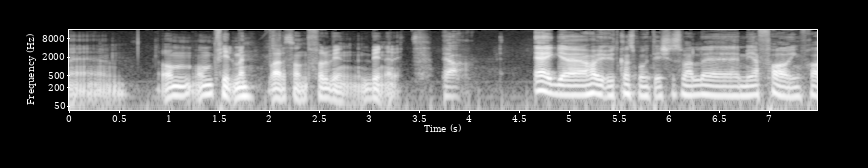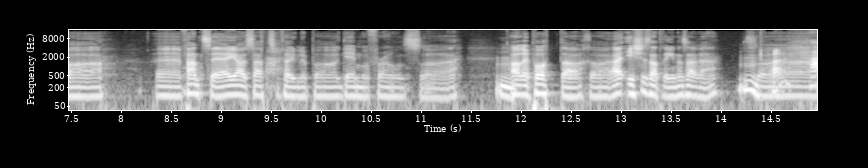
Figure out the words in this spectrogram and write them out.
eh, om, om filmen? Bare sånn for å begynne, begynne litt. Ja. Jeg uh, har i utgangspunktet ikke så veldig mye erfaring fra uh, fantasy. Jeg har jo sett selvfølgelig på Game of Thrones og eh, Mm. Harry Potter og Jeg har ikke sett 'Ringenes herre'. Mm. Så Hæ?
